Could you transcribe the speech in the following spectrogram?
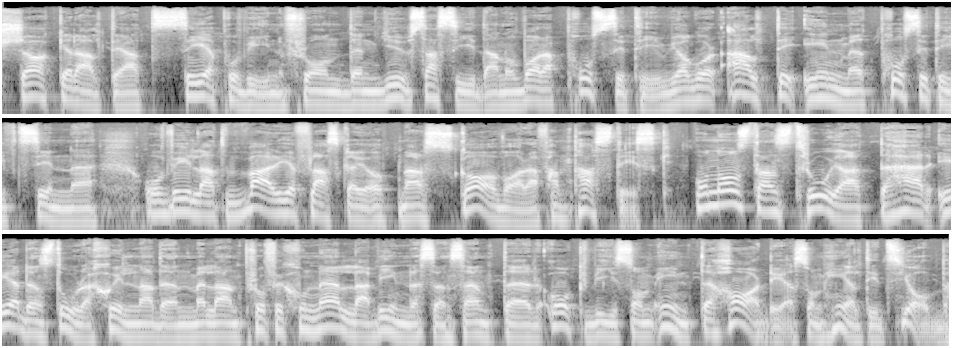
försöker alltid att se på vin från den ljusa sidan och vara positiv. Jag går alltid in med ett positivt sinne och vill att varje flaska jag öppnar ska vara fantastisk. Och någonstans tror jag att det här är den stora skillnaden mellan professionella vinrecensenter och vi som inte har det som heltidsjobb.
